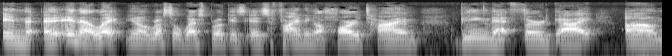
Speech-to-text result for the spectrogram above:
in, the, in LA. You know, Russell Westbrook is, is finding a hard time being that third guy. Um,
